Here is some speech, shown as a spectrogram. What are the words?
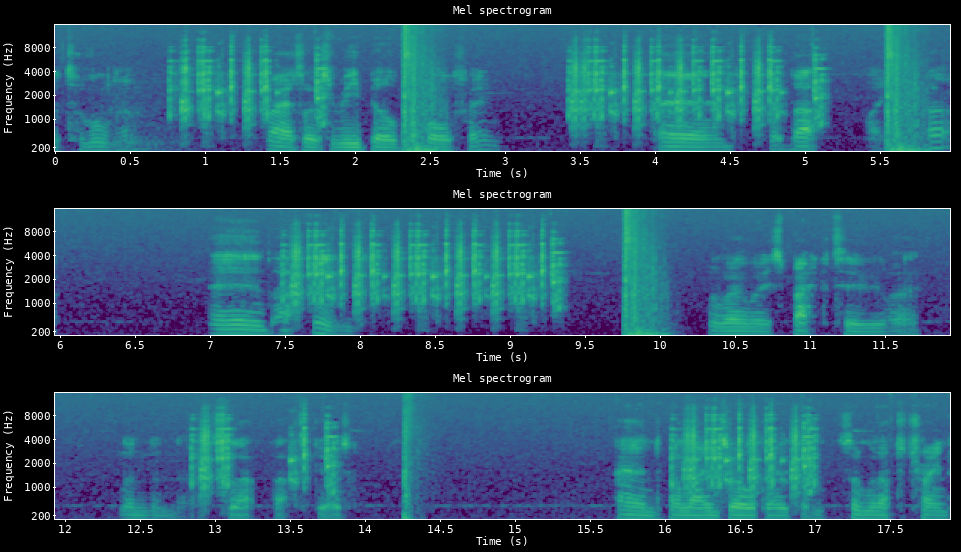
Have tunnel now. Might as well just rebuild the whole thing. And put that like that. And I think we're almost back to uh, London now, so that, that's good. And my lines are all broken, so I'm going to have to try and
